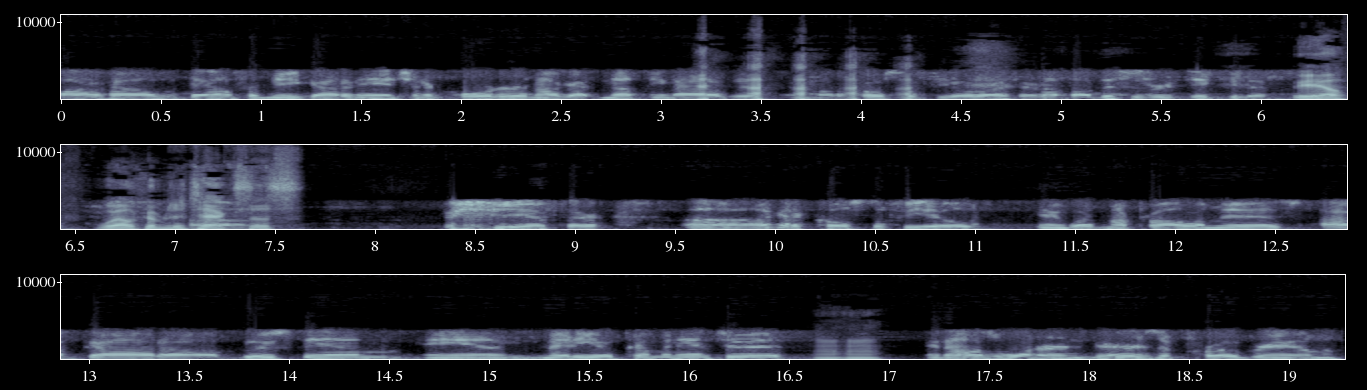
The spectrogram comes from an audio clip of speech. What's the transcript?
five houses down from me. Got an inch and a quarter, and I got nothing out of it in my coastal field right there. And I thought this is ridiculous. Yeah. Welcome to Texas. Uh, yes, sir. Uh, I got a coastal field, and what my problem is, I've got uh, blue stem and medio coming into it, mm-hmm. and I was wondering, there is a program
